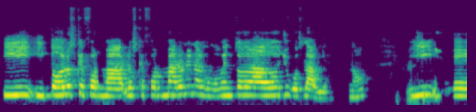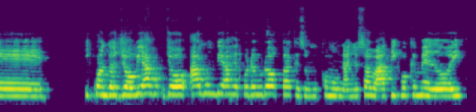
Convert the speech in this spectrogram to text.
Y, todos los que, forma, los que formaron en algún momento dado Yugoslavia, ¿no? Y, eh, y cuando yo, viajo, yo hago un viaje por Europa, que es un, como un año sabático que me doy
